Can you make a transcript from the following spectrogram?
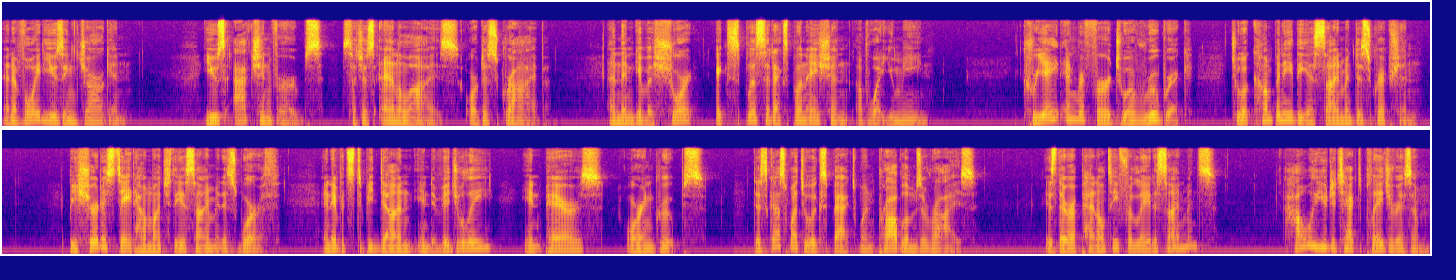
and avoid using jargon. Use action verbs such as analyze or describe, and then give a short, explicit explanation of what you mean. Create and refer to a rubric to accompany the assignment description. Be sure to state how much the assignment is worth and if it's to be done individually, in pairs, or in groups. Discuss what to expect when problems arise. Is there a penalty for late assignments? How will you detect plagiarism?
